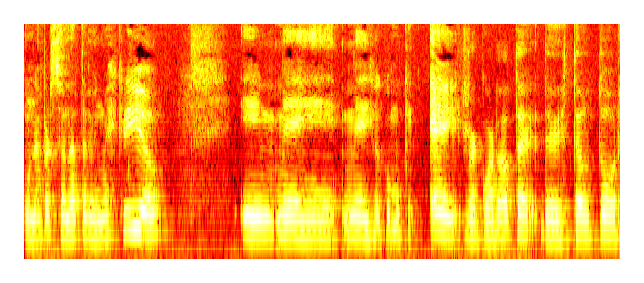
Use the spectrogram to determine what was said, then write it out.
una persona también me escribió y me, me dijo como que, hey, recuérdate de este autor,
